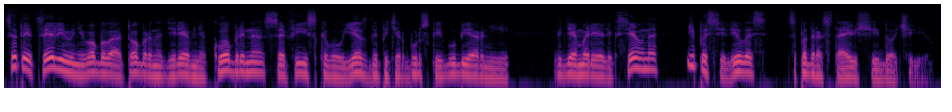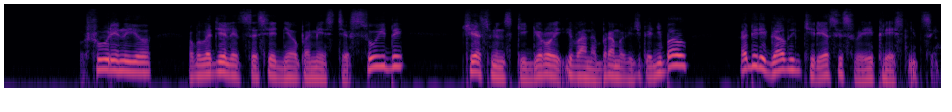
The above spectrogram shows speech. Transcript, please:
С этой целью у него была отобрана деревня Кобрина Софийского уезда Петербургской губернии, где Мария Алексеевна и поселилась с подрастающей дочерью. Шурин ее, владелец соседнего поместья Суйды, чесменский герой Иван Абрамович Ганнибал, оберегал интересы своей крестницы.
